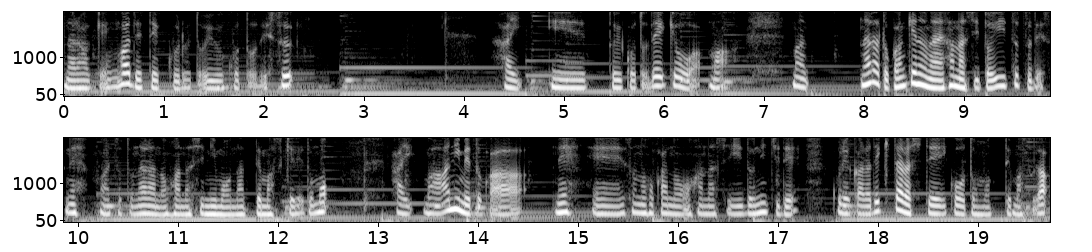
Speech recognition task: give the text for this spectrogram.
奈良県が出てくるということです。はい、えー、ということで今日はまあまあ奈良と関係のない話と言いつつですねまあちょっと奈良のお話にもなってますけれどもはいまあアニメとかね、えー、その他のお話土日でこれからできたらしていこうと思ってますが、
